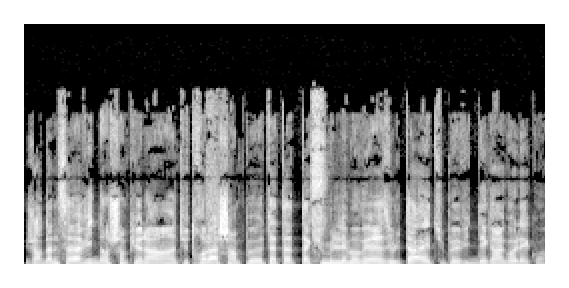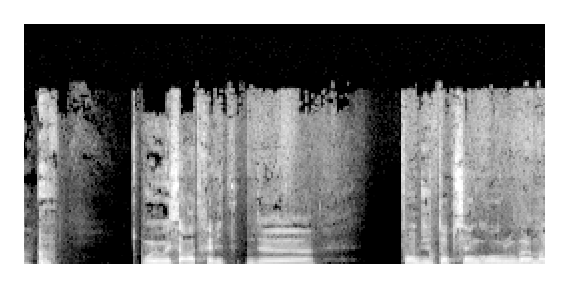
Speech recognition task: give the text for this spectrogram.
Jordan, ça va vite dans le championnat. Hein. Tu te relâches un peu, tu accumules les mauvais résultats et tu peux vite dégringoler. quoi. Oui, oui, ça va très vite. De... Du top 5 globalement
